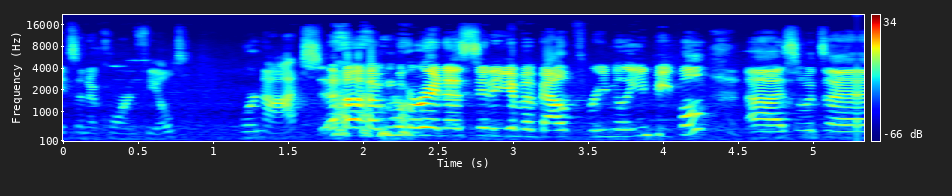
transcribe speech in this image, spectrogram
it's in a cornfield. We're not. Um, we're in a city of about 3 million people, uh, so it's a,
